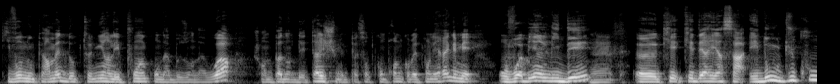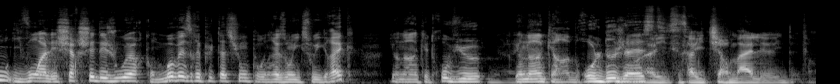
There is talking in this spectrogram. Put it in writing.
qui vont nous permettre d'obtenir les points qu'on a besoin d'avoir. Je rentre pas dans le détail, je suis même pas sûr de comprendre complètement les règles, mais on voit bien l'idée euh, qui, est, qui est derrière ça. Et donc du coup ils vont aller chercher des joueurs qui ont mauvaise réputation pour une raison X ou Y. Il y en a un qui est trop vieux, il y en a un qui a un drôle de geste, Ouais, c'est ça, il tire mal. il- enfin,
